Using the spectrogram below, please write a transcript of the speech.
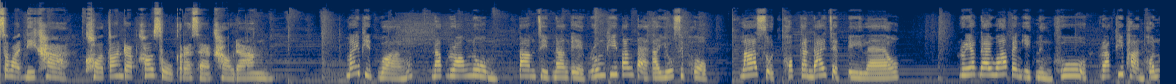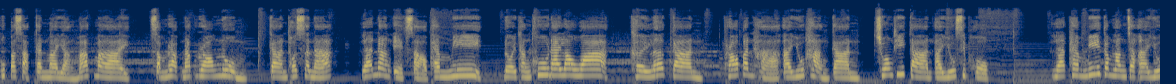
สวัสดีค่ะ ขอต้อนรับเข้าสู่กระแสข่าวดัง ไม่ผิดหวัง นักร้องหนุ่ม ตามจีบนางเอกรุ่นพี่ตั้งแต่อายุ 16 ล่าสุดคบกันได้ 7 ปีแล้ว เรียกได้ว่าเป็นอีกหนึ่งคู่ รักที่ผ่านพ้นอุปสรรคกันมาอย่างมากมายสำหรับนักร้องหนุ่ม การทศนะ และนางเอกสาวแพมมี่ โดยทั้งคู่ได้เล่าว่า เคยเลิกกัน เพราะปัญหาอายุห่างกัน ช่วงที่การอายุ 16 และแพมมี่กำลังจะอายุ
